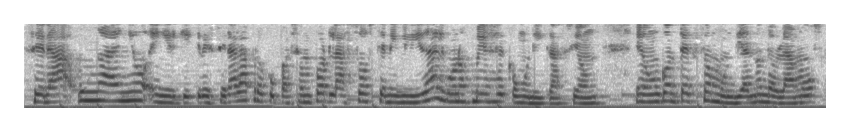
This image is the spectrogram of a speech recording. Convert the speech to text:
será un año en el que crecerá la preocupación por la sostenibilidad de algunos medios de comunicación en un contexto mundial donde hablamos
